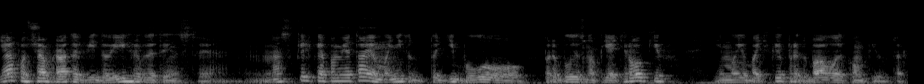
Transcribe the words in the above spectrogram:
Я почав грати в відеоігри в дитинстві. Наскільки я пам'ятаю, мені тоді було приблизно 5 років, і мої батьки придбали комп'ютер.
